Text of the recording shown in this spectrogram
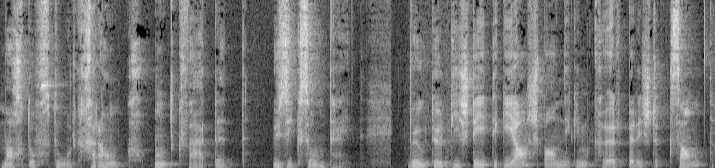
macht auf Dauer krank und gefährdet unsere Gesundheit. Weil durch die stetige Anspannung im Körper ist der gesamte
